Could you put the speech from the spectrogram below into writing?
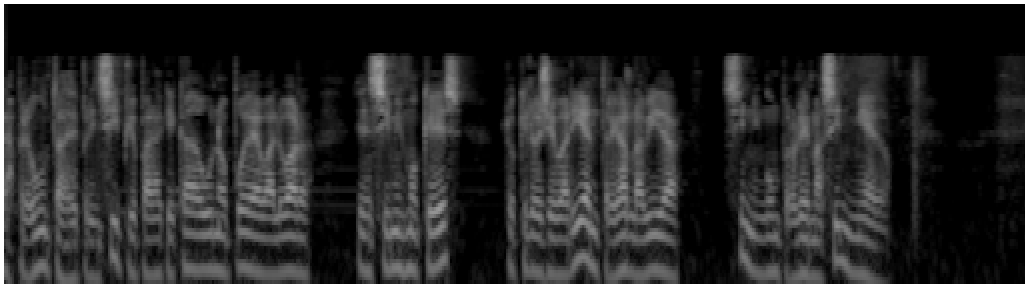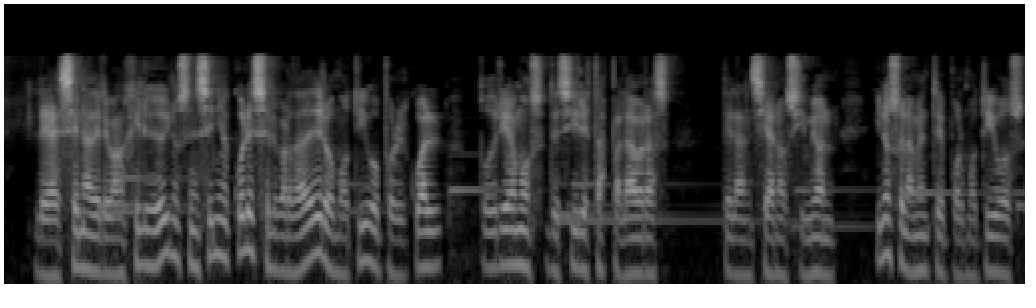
las preguntas de principio para que cada uno pueda evaluar en sí mismo qué es lo que lo llevaría a entregar la vida sin ningún problema, sin miedo. La escena del Evangelio de hoy nos enseña cuál es el verdadero motivo por el cual podríamos decir estas palabras del anciano Simeón, y no solamente por motivos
